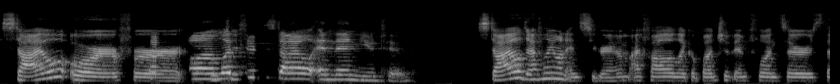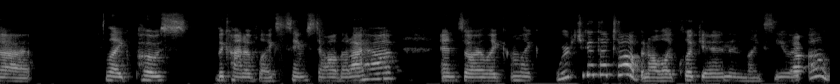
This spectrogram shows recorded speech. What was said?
style or for um let's do style and then youtube style definitely on Instagram. I follow like a bunch of influencers that like post the kind of like same style that I have. And so I like I'm like, where did you get that top? And I'll like click in and like see like, oh,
